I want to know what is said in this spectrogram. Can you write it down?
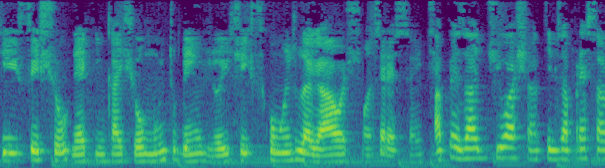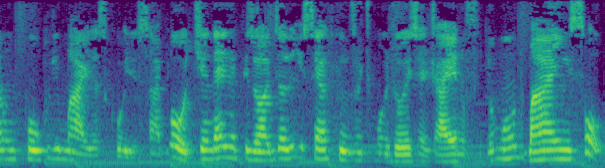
que fechou né que encaixou muito bem os dois achei que ficou muito legal, achei interessante. Apesar de eu achar que eles apressaram um pouco demais as coisas, sabe? Pô, tinha 10 episódios ali, certo que os últimos dois já é no fim do mundo, mas, pô,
